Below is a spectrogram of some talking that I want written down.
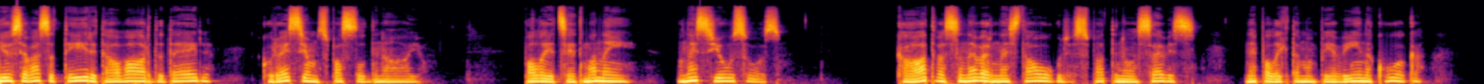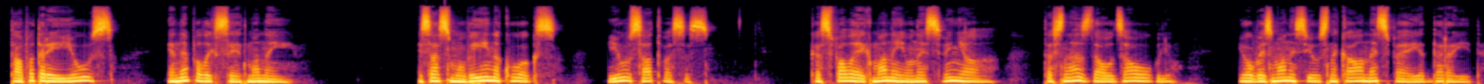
Jūs jau esat tīri tā vārda dēļ, kur es jums pasludināju. Palieciet manī, un es jūsos. Kā atvesa nevar nest augļus pati no sevis, nepaliktama pie vīna koka, tāpat arī jūs, ja nepaliksiet manī. Es esmu vīna koks, jūs atvesas. Kas paliek manī un es viņā, tas nes daudz augļu, jo bez manis jūs nekā nespējat darīt.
